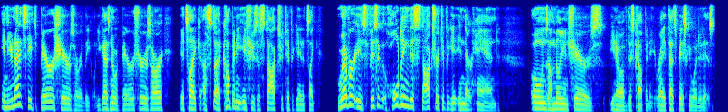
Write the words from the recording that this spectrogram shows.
in the United States, bearer shares are illegal. You guys know what bearer shares are? It's like a, a company issues a stock certificate. It's like whoever is physically holding this stock certificate in their hand owns a million shares, you know, of this company, right? That's basically what it is.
